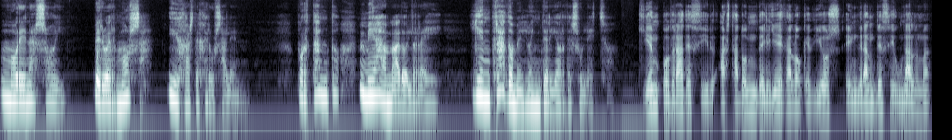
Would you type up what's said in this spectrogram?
Morena soy, pero hermosa, hijas de Jerusalén. Por tanto, me ha amado el rey y entrádome en lo interior de su lecho. ¿Quién podrá decir hasta dónde llega lo que Dios engrandece un alma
